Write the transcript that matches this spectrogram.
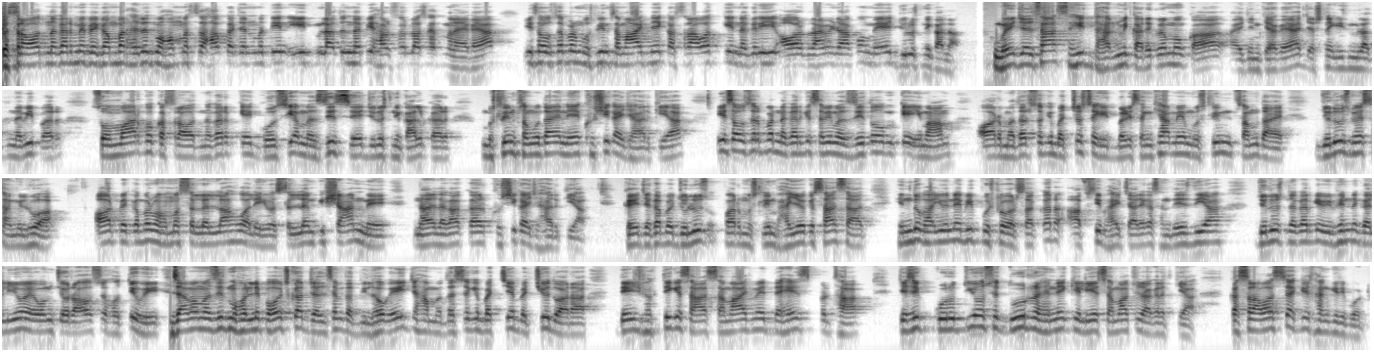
कसरावत नगर में पैगंबर हज़रत मोहम्मद साहब का जन्मदिन ईद मिलादुलनबी हर्षोल्लास के साथ मनाया गया। इस अवसर पर मुस्लिम समाज ने कसरावत के नगरी और ग्रामीण इलाकों में जुलूस निकाला। वहीं जलसा सहित धार्मिक कार्यक्रमों का आयोजन किया गया, जश्न ईद मिलादुलनबी पर सोमवार को कसरावत नगर के गोसिया मस्जिद से जुलूस निकालकर मुस्लिम समुदाय ने खुशी का इजहार किया। इस अवसर पर नगर की सभी मस्जिदों के इमाम और मदरसों के बच्चों सहित बड़ी संख्या में मुस्लिम समुदाय जुलूस में शामिल हुआ। और पैगंबर मोहम्मद सल्लल्लाहु अलैहि वसल्लम की शान में नारे लगाकर खुशी का इजहार किया। कई जगह पर जुलूस पर मुस्लिम भाइयों के साथ साथ हिंदू भाइयों ने भी पुष्प वर्षा कर आपसी भाईचारे का संदेश दिया। जुलूस नगर के विभिन्न गलियों एवं चौराहों से होती हुई जामा मस्जिद मोहल्ले पहुंचकर जलसे में तब्दील हो गई, जहाँ मदरसे के बच्चे बच्चियों द्वारा देशभक्ति के साथ समाज में दहेज प्रथा जैसी कुरुतियों से दूर रहने के लिए समाज को जागृत किया। कसरावत से अकील खान की रिपोर्ट।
